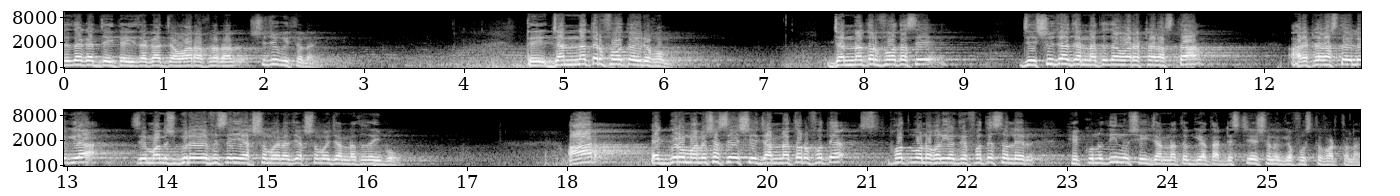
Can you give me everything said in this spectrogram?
যে জায়গায় যাইতে, এই জায়গা যাওয়ার আপনার আর সুযোগ হইতে নাই। তে জান্নাতের ফত রকম জান্নাতের ফত আছে যে সুজা জান্নাতে যাওয়ার একটা রাস্তা, আর একটা রাস্তা হইল গিয়া যে মানুষ ঘুরে ফেসে এক সময় না, যে এক সময় জান্নাতে যাইব। আর একগুলো মানুষ আছে, সে জান্নাতর ফতে ফত মনে করিয়া যে ফতে চলের, সে কোনোদিনও সেই জান্নাত গিয়া তার ডেস্টিনেশনে গিয়া ফুসতে পারত না।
